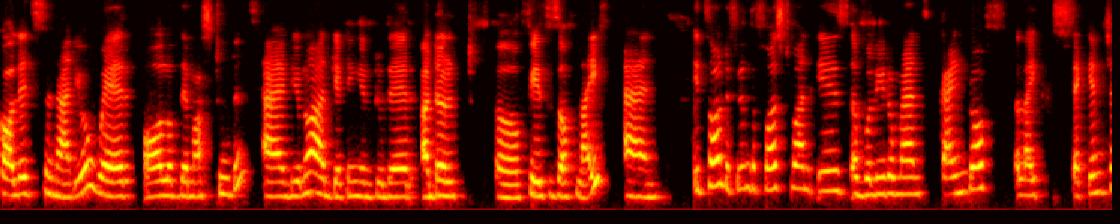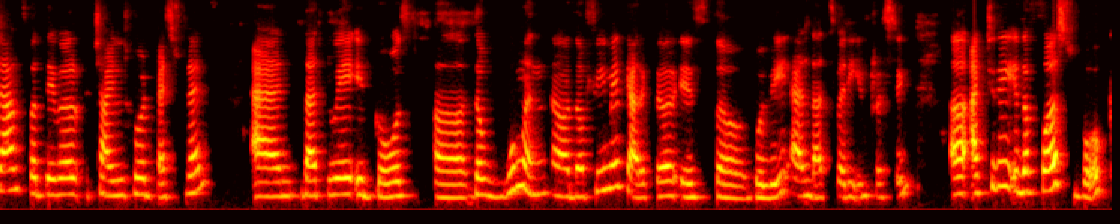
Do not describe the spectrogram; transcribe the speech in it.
college scenario where all of them are students and you know are getting into their adult uh, phases of life and it's all different. The first one is a bully romance, kind of like second chance, but they were childhood best friends, and that way it goes. Uh, the woman, uh, the female character, is the bully, and that's very interesting. Uh, actually, in the first book,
